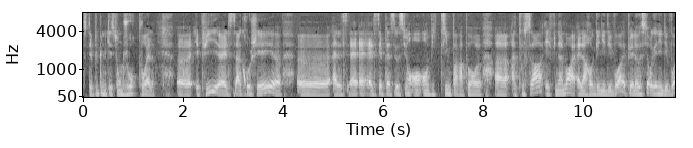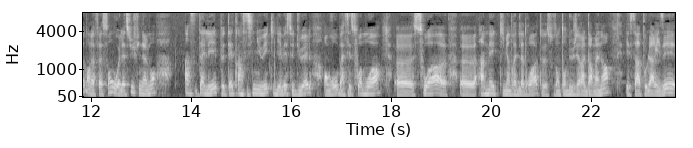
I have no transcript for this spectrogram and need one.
c'était plus qu'une question de jours pour elle. et puis, elle s'est accrochée, euh, euh, elle, s'est placée aussi en, victime par rapport euh, à, tout ça, et finalement, elle a regagné des voix, et puis elle a aussi regagné des voix dans la façon où elle a su finalement installer, peut-être insinuer qu'il y avait ce duel. En gros, bah, c'est soit moi, soit un mec qui viendrait de la droite, sous-entendu Gérald Darmanin, et ça a polarisé.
